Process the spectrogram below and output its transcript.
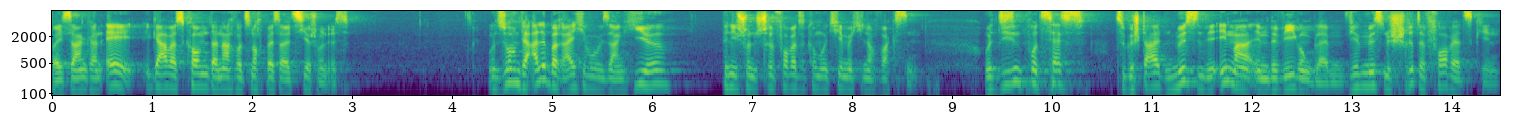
Weil ich sagen kann, ey, egal was kommt, danach wird es noch besser, als hier schon ist. Und so haben wir alle Bereiche, wo wir sagen, hier bin ich schon einen Schritt vorwärts gekommen und hier möchte ich noch wachsen. Und diesen Prozess zu gestalten, müssen wir immer in Bewegung bleiben. Wir müssen Schritte vorwärts gehen.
